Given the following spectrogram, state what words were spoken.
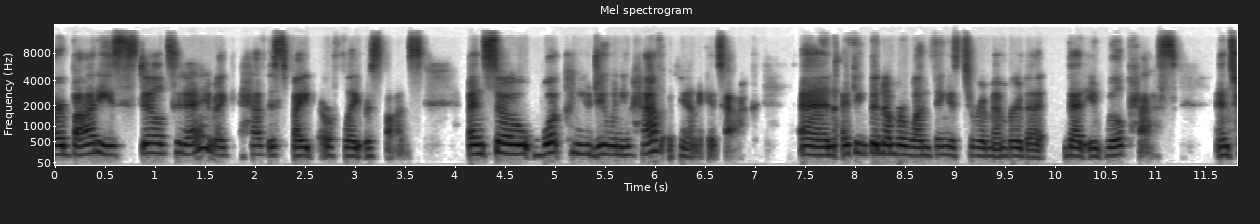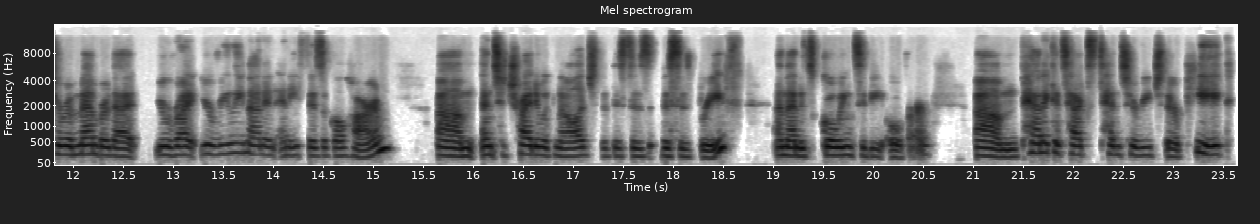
our bodies still today like have this fight or flight response. And so what can you do when you have a panic attack? And i think the number one thing is to remember that that it will pass and to remember that you're right you're really not in any physical harm um, and to try to acknowledge that this is this is brief and that it's going to be over. Um, panic attacks tend to reach their peak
